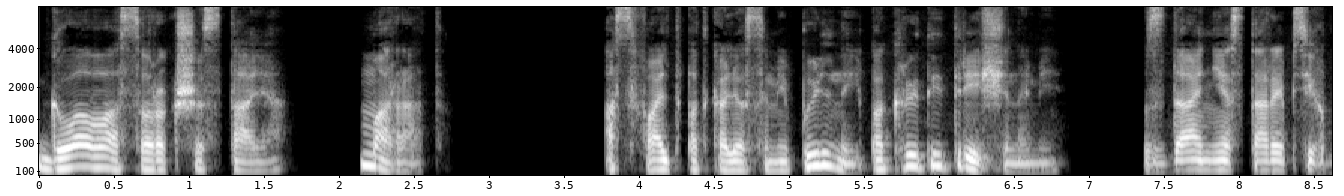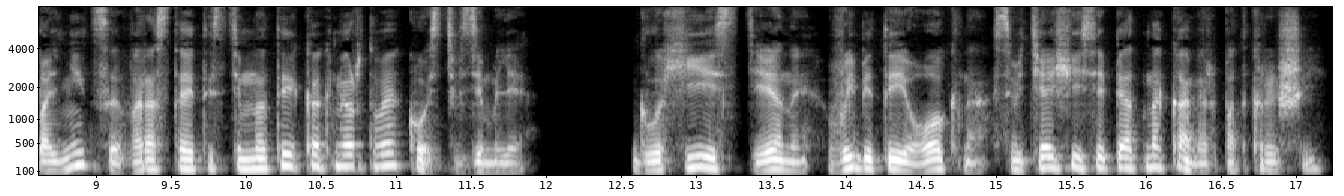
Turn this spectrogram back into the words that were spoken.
Глава 46. Марат. Асфальт под колесами пыльный, покрытый трещинами. Здание старой психбольницы вырастает из темноты, как мертвая кость в земле. Глухие стены, выбитые окна, светящиеся пятна камер под крышей.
